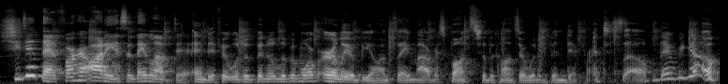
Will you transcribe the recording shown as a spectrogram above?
she did that for her audience and they loved it. And if it would have been a little bit more of earlier Beyonce, my response to the concert would have been different. So there we go.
